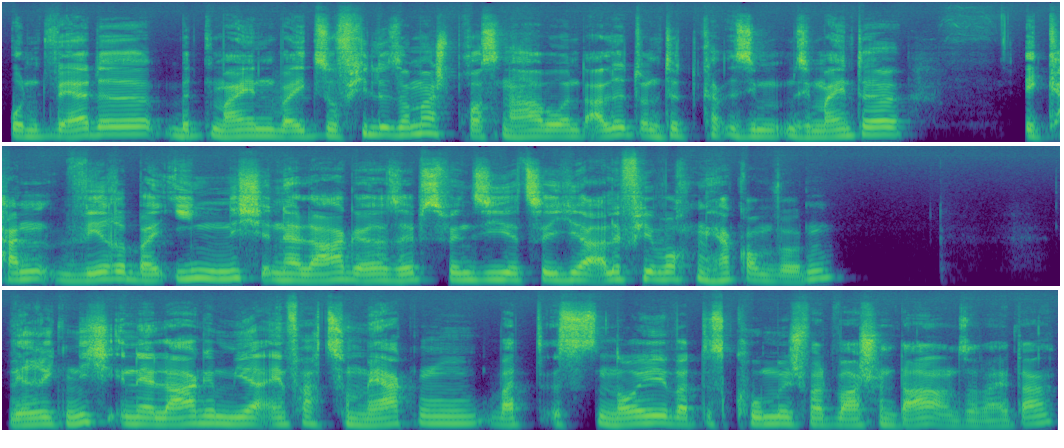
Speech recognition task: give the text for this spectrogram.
und werde mit meinen, weil ich so viele Sommersprossen habe und alles, und das, sie, sie meinte, ich kann, wäre bei Ihnen nicht in der Lage, selbst wenn Sie jetzt hier alle vier Wochen herkommen würden, wäre ich nicht in der Lage, mir einfach zu merken, was ist neu, was ist komisch, was war schon da und so weiter.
